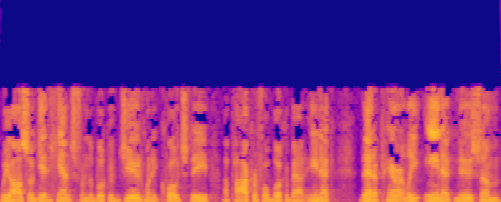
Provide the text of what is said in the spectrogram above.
We also get hints from the book of Jude when it quotes the apocryphal book about Enoch that apparently Enoch knew some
